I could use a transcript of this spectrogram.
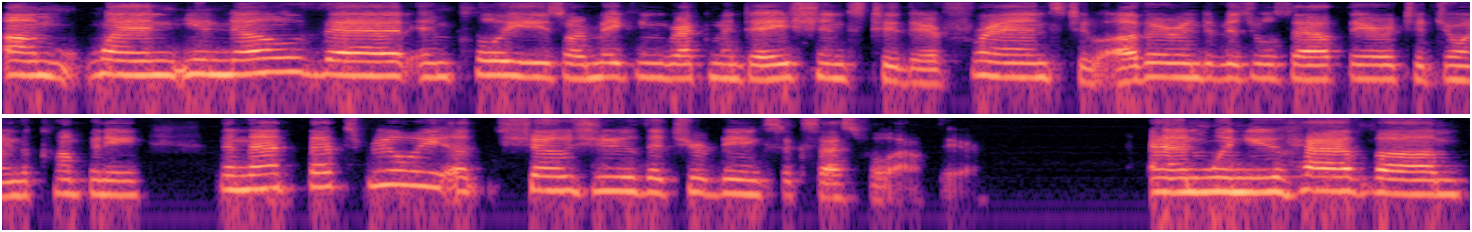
um, when you know that employees are making recommendations to their friends, to other individuals out there to join the company, then that that's really a, shows you that you're being successful out there. And when you have um,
